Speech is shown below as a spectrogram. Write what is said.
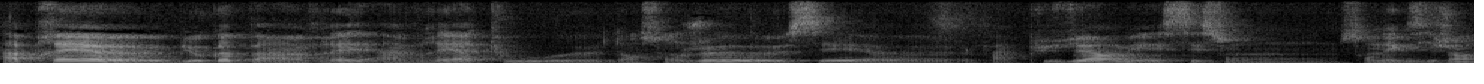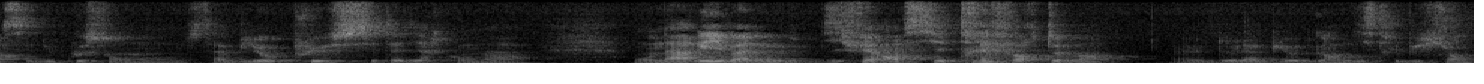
Après, euh, Biocop a un vrai, un vrai atout euh, dans son jeu, c'est euh, enfin, plusieurs, mais c'est son, son exigence et du coup son, sa bio plus, c'est-à-dire qu'on a, on arrive à nous différencier très fortement de la bio de grande distribution.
